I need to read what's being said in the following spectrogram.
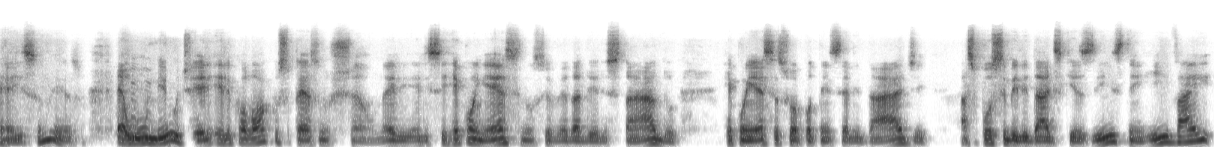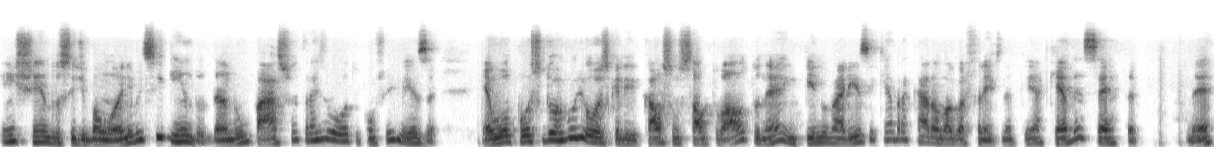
É isso mesmo. É o humilde, ele, ele coloca os pés no chão, né? ele, ele se reconhece no seu verdadeiro estado, reconhece a sua potencialidade, as possibilidades que existem e vai enchendo-se de bom ânimo e seguindo, dando um passo atrás do outro, com firmeza é o oposto do orgulhoso, que ele calça um salto alto, né, empina o nariz e quebra a cara logo à frente, né, porque a queda é certa, né.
